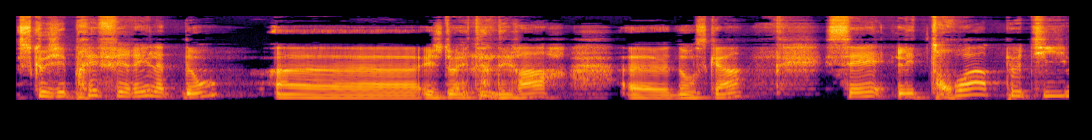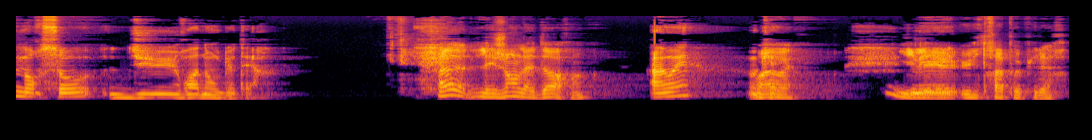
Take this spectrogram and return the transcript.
ce que j'ai préféré là-dedans, euh, et je dois être un des rares euh, dans ce cas, c'est les trois petits morceaux du roi d'Angleterre. Ah, les gens l'adorent. Hein. Ah ouais? Okay. Ouais, ouais. Il mais... est ultra populaire.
